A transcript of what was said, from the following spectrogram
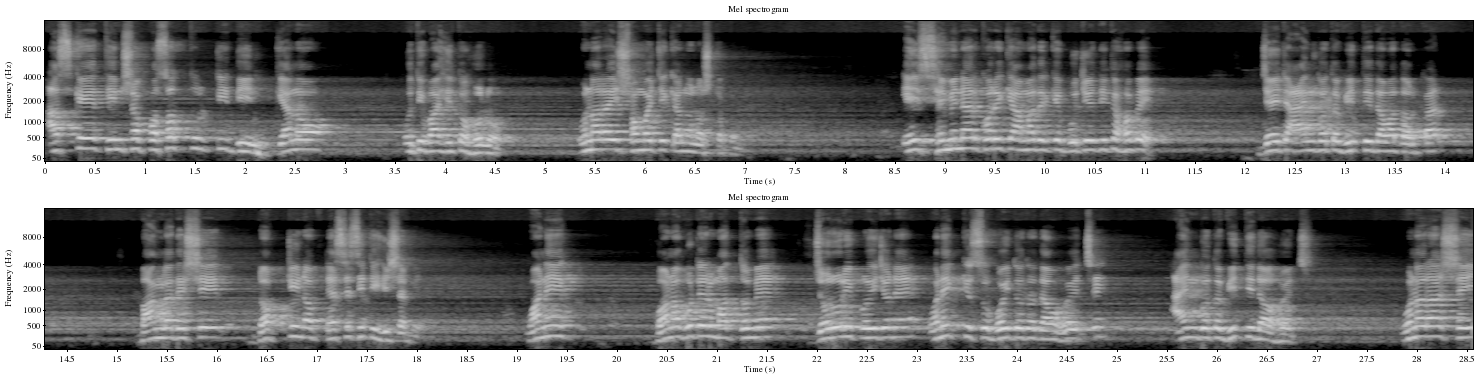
আজকে তিনশো পঁচাত্তরটি দিন কেন অতিবাহিত হলো? ওনারা এই সময়টি কেন নষ্ট করলেন এই সেমিনার করে কি আমাদেরকে বুঝিয়ে দিতে হবে যে এটা আইনগত ভিত্তি দেওয়া দরকার? বাংলাদেশে ডকট্রিন অফ নেসেসিটি হিসাবে অনেক গণভোটের মাধ্যমে জরুরি প্রয়োজনে অনেক কিছু বৈধতা দেওয়া হয়েছে, আইনগত ভিত্তি দেওয়া হয়েছে। ওনারা সেই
